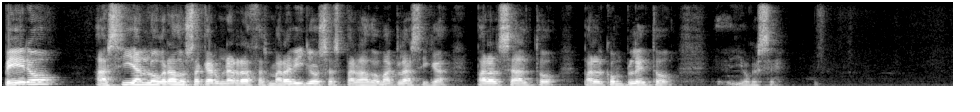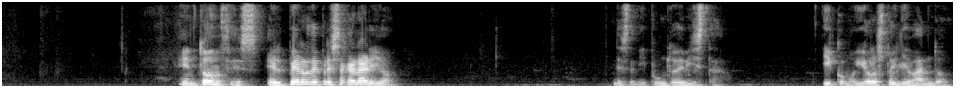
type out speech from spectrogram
pero Así han logrado sacar unas razas maravillosas para la doma clásica, para el salto, para el completo, yo qué sé. Entonces, el perro de presa canario, desde mi punto de vista, y como yo lo estoy llevando,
